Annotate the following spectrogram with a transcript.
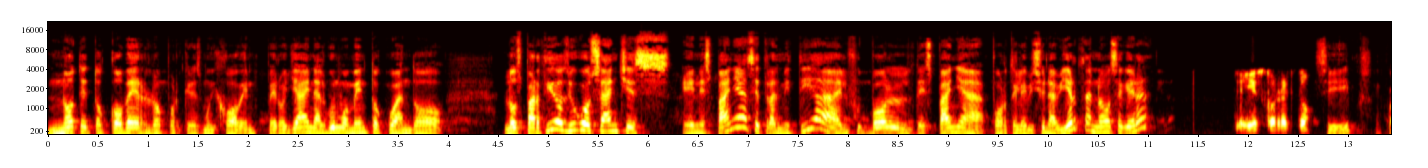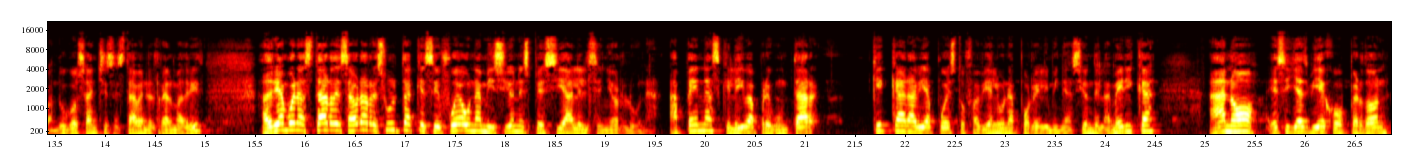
no te tocó verlo porque eres muy joven, pero ya en algún momento cuando los partidos de Hugo Sánchez en España se transmitía el fútbol de España por televisión abierta, ¿no, Ceguera? Sí, es correcto. Sí, pues, cuando Hugo Sánchez estaba en el Real Madrid. Adrián, buenas tardes. Ahora resulta que se fue a una misión especial el señor Luna. Apenas que le iba a preguntar qué cara había puesto Fabián Luna por la eliminación del América. Ah, no, ese ya es viejo, perdón.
